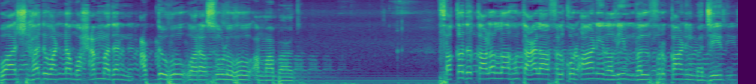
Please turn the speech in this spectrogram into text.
وأشهد أن محمدا عبده ورسوله أما بعد. فقد قال الله تعالى في القرآن العظيم والفرقان المجيد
